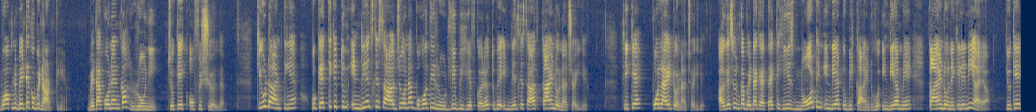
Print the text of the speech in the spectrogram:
वो अपने बेटे को भी डांटती हैं। बेटा कौन है इनका? रोनी, जो कि एक ऑफिशियल है। क्यों डांटती हैं? वो कहती कि तुम इंडियंस के साथ जो है ना, बहुत ही रूडली बिहेव कर रहे हो। तुम्हें इंडियंस के साथ काइंड होना चाहिए। ठीक है? पोलाइट होना चाहिए। आगे से उनका बेटा कहता है कि he is not in India to be kind वो इंडिया में काइंड होने के लिए नहीं आया, क्योंकि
